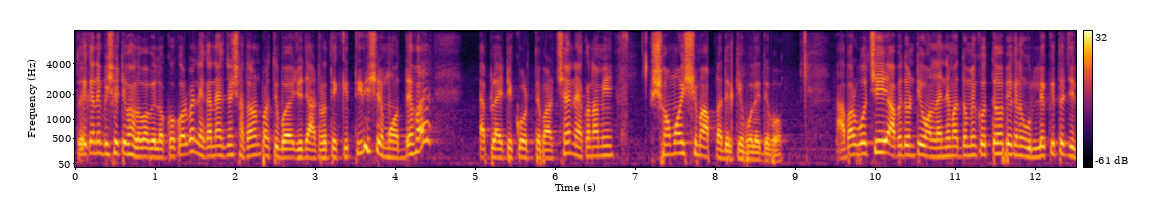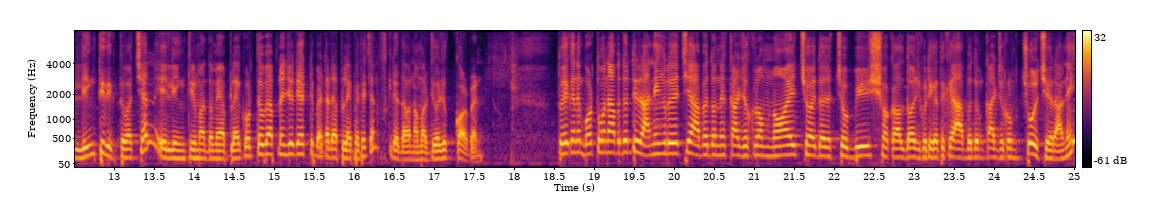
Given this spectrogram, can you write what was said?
তো এখানে বিষয়টি ভালোভাবে লক্ষ্য করবেন, এখানে একজন সাধারণ প্রার্থী বয়স যদি আঠারো থেকে তিরিশের মধ্যে হয় অ্যাপ্লাইটি করতে পারছেন। এখন আমি সময়সীমা আপনাদেরকে বলে দেব। আবার বলছি, আবেদনটি অনলাইনের মাধ্যমে করতে হবে। এখানে উল্লেখিত যে লিঙ্কটি দেখতে পাচ্ছেন, এই লিঙ্কটির মাধ্যমে অ্যাপ্লাই করতে হবে। আপনি যদি একটি ব্যাটার অ্যাপ্লাই পেতে চান স্ক্রিনে দেওয়া নাম্বার যোগাযোগ করবেন। তো এখানে বর্তমানে আবেদনটি রানিং রয়েছে। আবেদনের কার্যক্রম নয়, ছয় দু হাজার চব্বিশ সকাল দশ ঘটিকা থেকে আবেদন কার্যক্রম চলছে রানিং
